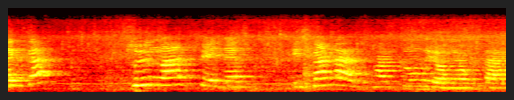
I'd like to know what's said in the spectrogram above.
Lekka. Suyun var şeyde. İçmen lazım. Hasta oluyorum yoksa.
